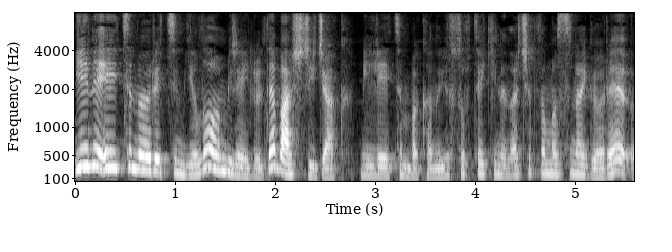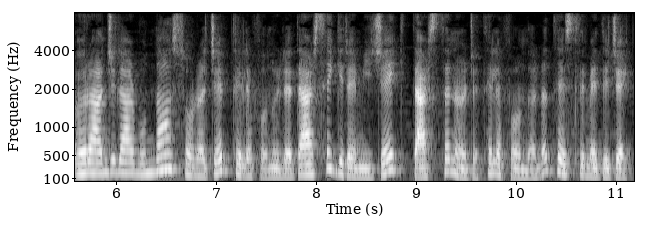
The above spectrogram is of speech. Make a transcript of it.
Yeni eğitim öğretim yılı 11 Eylül'de başlayacak. Milli Eğitim Bakanı Yusuf Tekin'in açıklamasına göre öğrenciler bundan sonra cep telefonuyla derse giremeyecek, dersten önce telefonlarını teslim edecek.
